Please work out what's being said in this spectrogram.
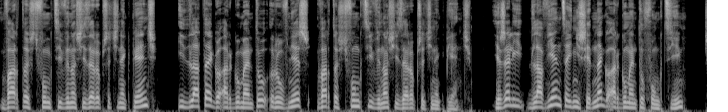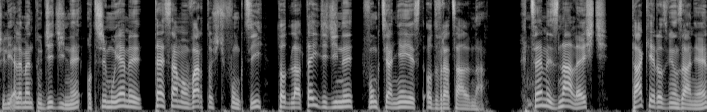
wartość funkcji wynosi 0,5 i dla tego argumentu również wartość funkcji wynosi 0,5. Jeżeli dla więcej niż jednego argumentu funkcji, czyli elementu dziedziny, otrzymujemy tę samą wartość funkcji, to dla tej dziedziny funkcja nie jest odwracalna. Chcemy znaleźć takie rozwiązanie,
